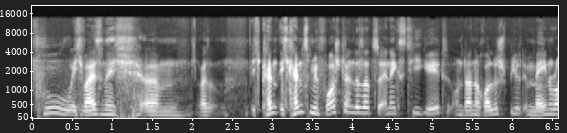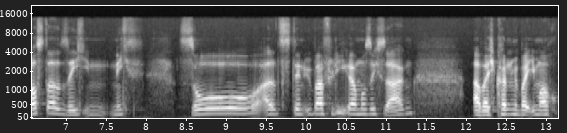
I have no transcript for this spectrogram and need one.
Puh, ich weiß nicht. Ähm, also ich kann ich es mir vorstellen, dass er zu NXT geht und da eine Rolle spielt. Im Main Roster sehe ich ihn nicht so als den Überflieger, muss ich sagen. Aber ich könnte mir bei ihm auch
